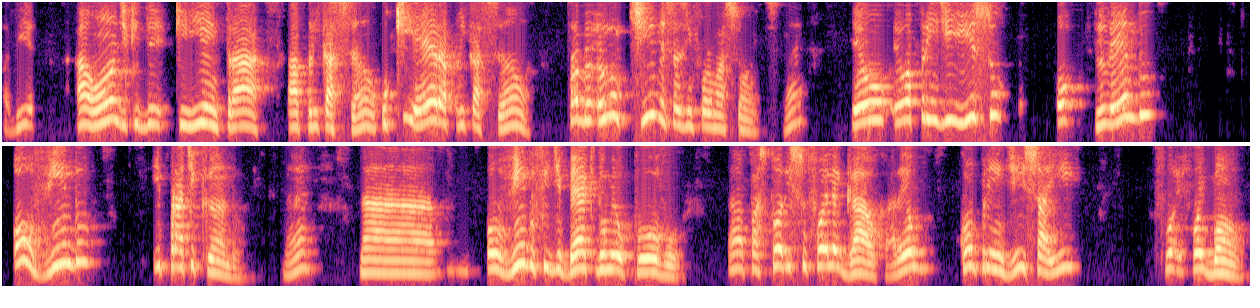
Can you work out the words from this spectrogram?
sabia? aonde que, de, que ia entrar a aplicação, o que era a aplicação. Sabe, eu não tive essas informações. Né? Eu, eu aprendi isso lendo, ouvindo e praticando. Né? Na, ouvindo o feedback do meu povo. Ah, pastor, isso foi legal, cara. Eu compreendi isso aí, foi, foi bom.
